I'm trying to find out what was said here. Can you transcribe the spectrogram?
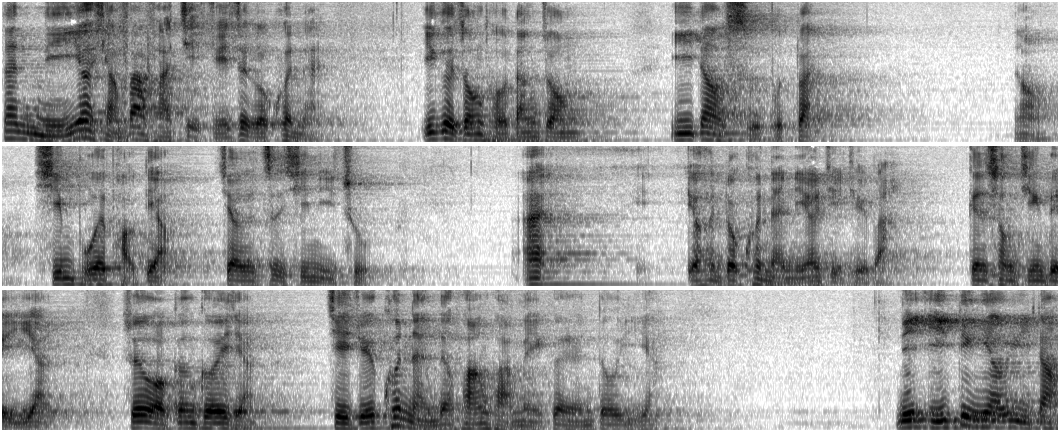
那你要想办法解决这个困难，一个钟头当中，一到十不断，哦，心不会跑掉，叫做自心一处。哎，有很多困难你要解决吧，跟诵经的一样。所以我跟各位讲，解决困难的方法每个人都一样。你一定要遇到，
